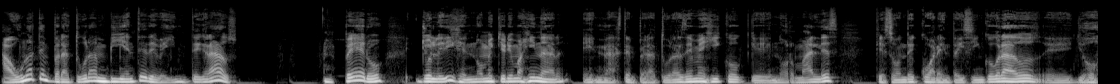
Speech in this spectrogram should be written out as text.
A una temperatura ambiente de 20 grados. Pero yo le dije, no me quiero imaginar en las temperaturas de México que normales, que son de 45 grados, eh, yo,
